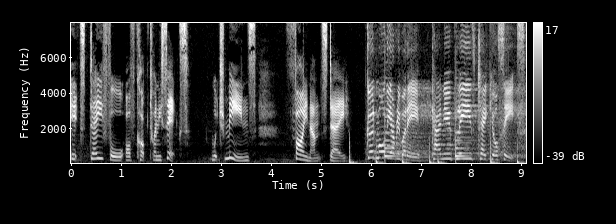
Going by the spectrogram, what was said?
It's day four of COP26, which means Finance Day. Good morning, everybody. Can you please take your seats?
